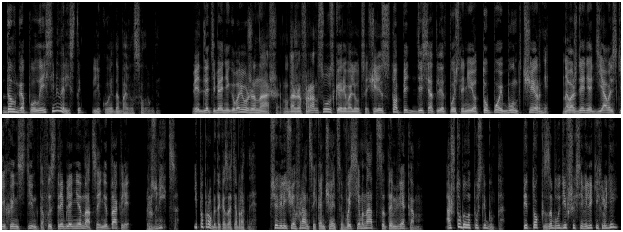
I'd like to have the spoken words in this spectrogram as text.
долгополые семинаристы, — ликуя добавил Сологдин. Ведь для тебя не говорю уже наша, но даже французская революция, через 150 лет после нее тупой бунт черни, наваждение дьявольских инстинктов, истребление нации, не так ли? Разумеется. И попробуй доказать обратное. Все величие Франции кончается XVIII веком. А что было после бунта? Пяток заблудившихся великих людей?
